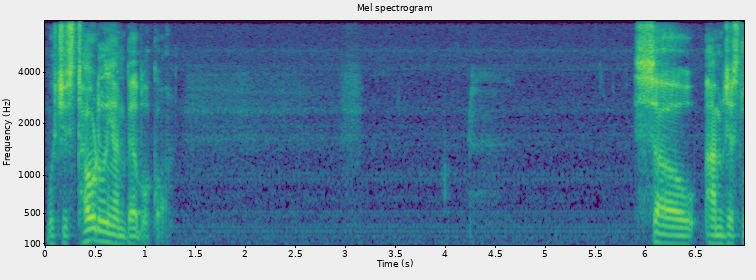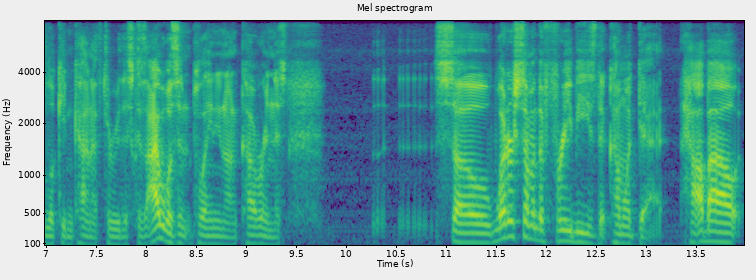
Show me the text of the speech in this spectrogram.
which is totally unbiblical. So I'm just looking kind of through this because I wasn't planning on covering this. So, what are some of the freebies that come with debt? How about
